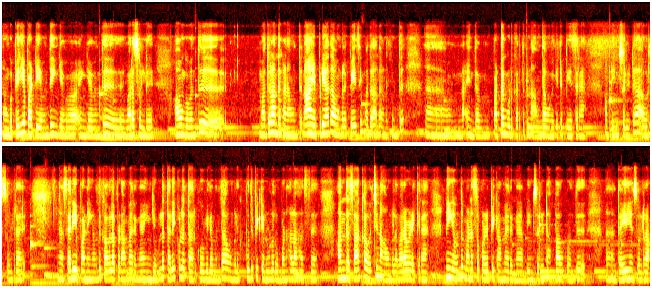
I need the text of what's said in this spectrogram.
உங்கள் பெரிய பாட்டியை வந்து இங்கே இங்கே வந்து வர சொல்லு. அவங்க வந்து மதுராந்தகனை வந்து நான் எப்படியாவது அவங்கள பேசி மதுராந்தகனுக்கு வந்து இந்த பட்டம் கொடுக்கறதுக்கு நான் வந்து அவங்கக்கிட்ட பேசுகிறேன் அப்படின்னு சொல்லிட்டு அவர் சொல்கிறாரு சரியப்பா நீங்கள் வந்து கவலைப்படாமல் இருங்க. இங்கே உள்ள தளிக்குளத்தார் கோவிலை வந்து அவங்களுக்கு புதுப்பிக்கணும்னு ரொம்ப நாள் ஆசை. அந்த சாக்கா வச்சு நான் அவங்கள வரவழைக்கிறேன். நீங்கள் வந்து மனசை குழப்பிக்காமல் இருங்க அப்படின்னு சொல்லிட்டு அப்பாவுக்கு வந்து தைரியம் சொல்கிறா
